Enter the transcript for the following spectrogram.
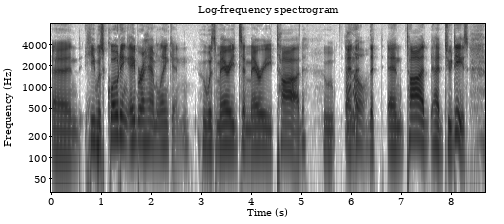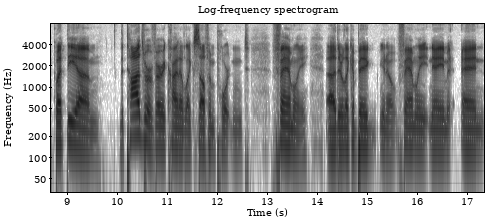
and he was quoting Abraham Lincoln, who was married to Mary Todd, who and Oh. the, and Todd had two D's, but the um the Todds were a very kind of like self-important family. Uh, they're like a big, you know, family name, and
